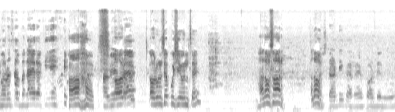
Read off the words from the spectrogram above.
भरोसा बनाए रखिए। हाँ। और और उनसे पूछिए उनसे। हेलो सर। हेलो। स्टडी कर रहे हैं कॉलेज में।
